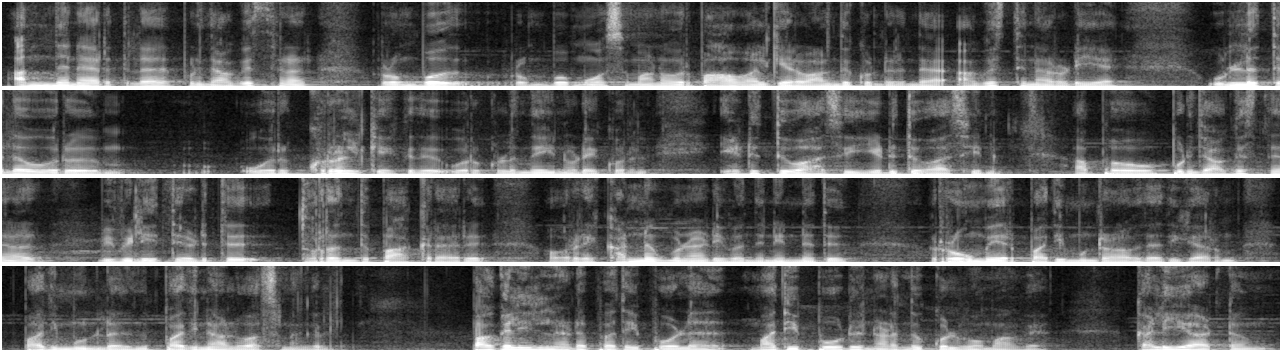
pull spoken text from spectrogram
அந்த நேரத்தில் புனித அகஸ்தினார் ரொம்ப ரொம்ப மோசமான ஒரு பாவ வாழ்க்கையில் வாழ்ந்து கொண்டிருந்த அகஸ்தினாருடைய உள்ளத்தில் ஒரு ஒரு குரல் கேட்குது ஒரு குழந்தையினுடைய குரல். எடுத்து வாசி எடுத்து வாசின்னு. அப்போது புரிஞ்ச அகஸ்தினார் விவிலியத்தை எடுத்து திறந்து பார்க்குறாரு அவருடைய கண்ணுக்கு முன்னாடி வந்து நின்னது. ரோமையர் பதிமூன்றாவது அதிகாரம் பதிமூணுலேருந்து பதினாலு வசனங்கள். பகலில் நடப்பதைப் போல மதிப்போடு நடந்து கொள்வோமாக. களியாட்டம்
